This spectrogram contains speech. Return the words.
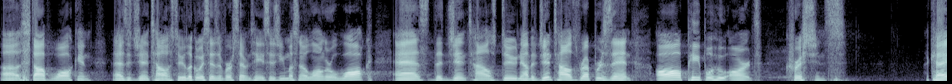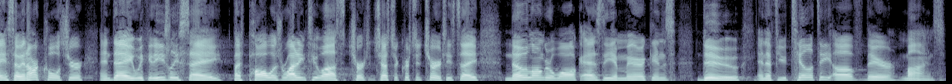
uh, stop walking as the Gentiles do. Look what he says in verse 17. He says, You must no longer walk as the Gentiles do. Now, the Gentiles represent all people who aren't Christians. Okay, so in our culture and day, we could easily say, if Paul was writing to us, Church, at Chester Christian Church, he'd say, no longer walk as the Americans do in the futility of their minds.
